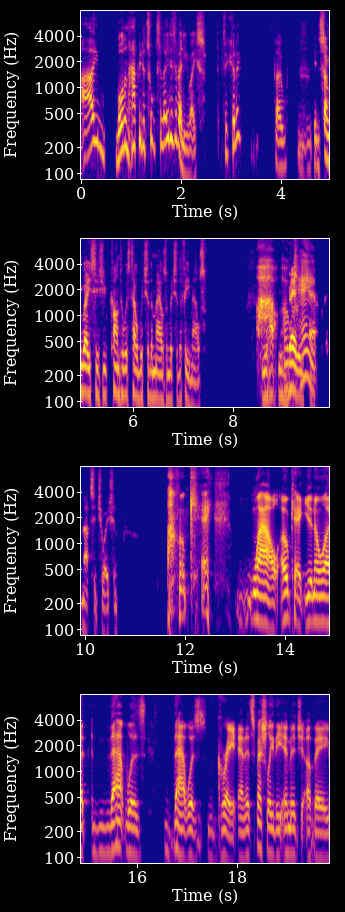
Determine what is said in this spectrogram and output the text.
I'm more than happy to talk to ladies of any race, particularly. Though Mm. in some races you can't always tell which are the males and which are the females. You have to be Oh, very careful in that situation. Okay. Wow. Okay. You know what? That was that was great, and especially the image of a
